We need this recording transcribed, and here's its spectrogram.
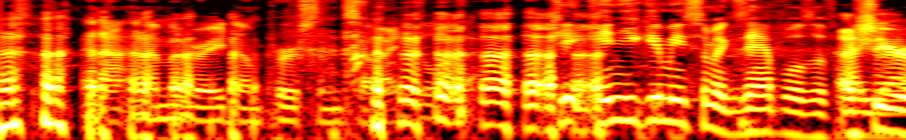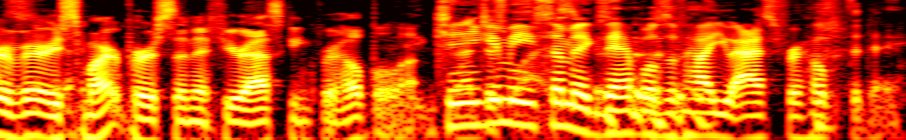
and, I, and I'm a very dumb person, so I need a lot. Of, Can, can you give me some examples of how Actually, you you're a very smart person if you're asking for help a lot. Can Not you give me wise. some examples of how you asked for help today?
